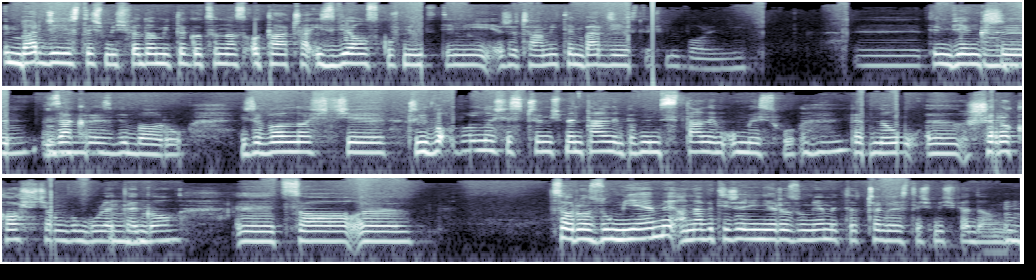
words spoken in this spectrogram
im bardziej jesteśmy świadomi tego, co nas otacza i związków między tymi rzeczami, tym bardziej jesteśmy wolni. Y, Tym większy zakres wyboru. I że wolność, y, czyli wo- wolność jest czymś mentalnym, pewnym stanem umysłu, pewną y, szerokością w ogóle tego, y, co, co rozumiemy, a nawet jeżeli nie rozumiemy, to czego jesteśmy świadomi.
